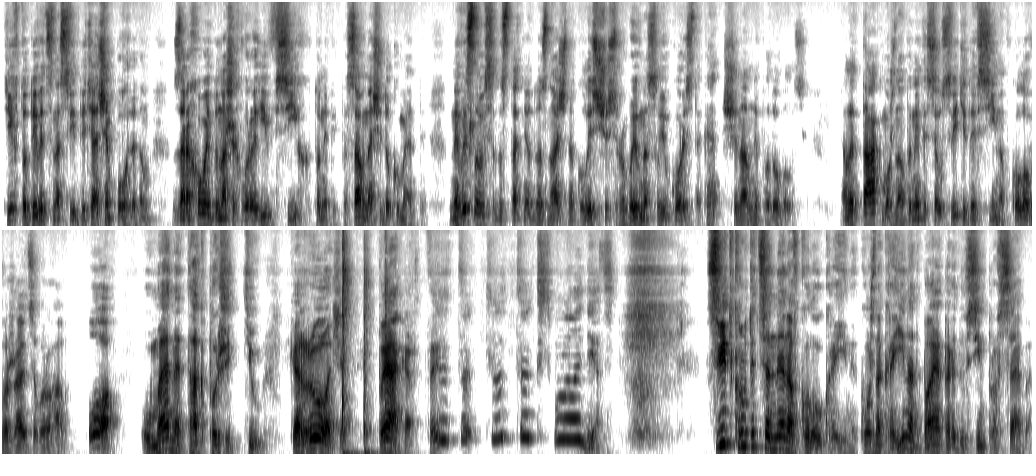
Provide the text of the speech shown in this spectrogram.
Ті, хто дивиться на світ дитячим поглядом, зараховують до наших ворогів всіх, хто не підписав наші документи, не висловився достатньо однозначно, колись щось робив на свою користь таке, що нам не подобалось. Але так можна опинитися у світі, де всі навколо вважаються ворогами. О, у мене так по життю. Короче, пекар, ти, ти, ти, ти, ти молодець. Світ крутиться не навколо України. Кожна країна дбає передусім про себе.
